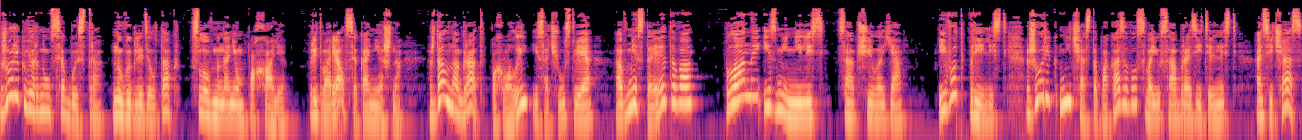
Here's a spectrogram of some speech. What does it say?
Жорик вернулся быстро, но выглядел так, словно на нем пахали. Притворялся, конечно. Ждал наград, похвалы и сочувствия. А вместо этого планы изменились, сообщила я. И вот прелесть. Жорик нечасто показывал свою сообразительность, а сейчас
